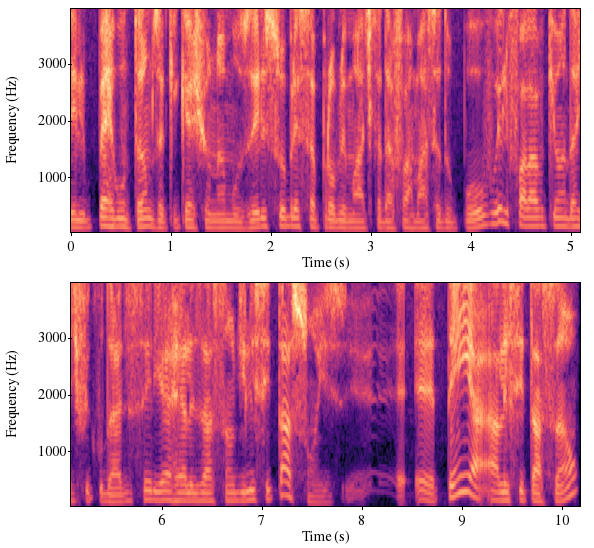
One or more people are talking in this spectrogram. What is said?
ele perguntamos aqui, questionamos ele sobre essa problemática da farmácia do povo. Ele falava que uma das dificuldades seria a realização de licitações. É, é, tem a, a licitação,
